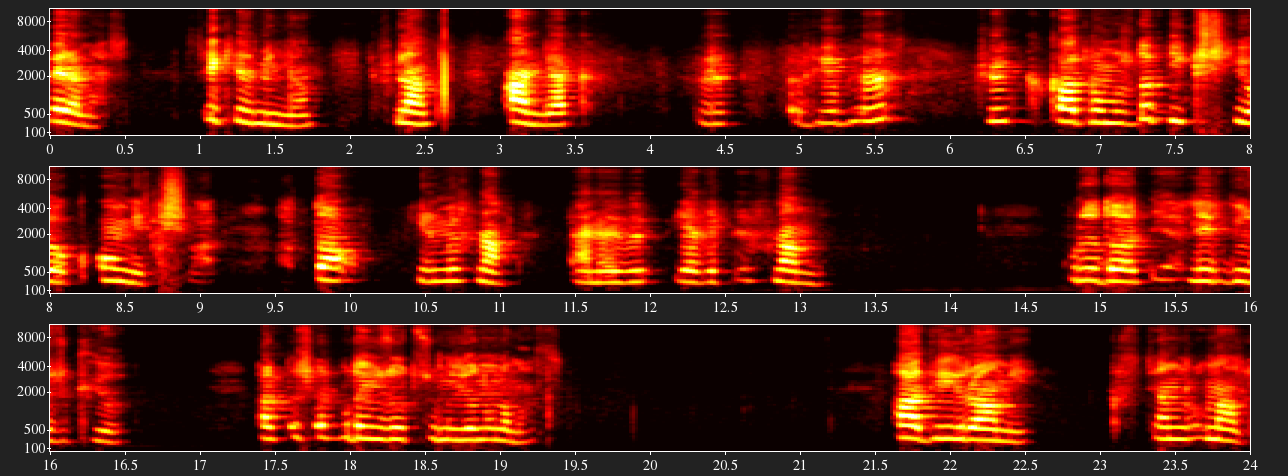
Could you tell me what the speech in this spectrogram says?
veremez. 8 milyon falan ancak ödeyebiliriz. Çünkü kadromuzda bir kişi yok. 11 kişi var. Hatta 20 falan. Yani öbür yedekleri falandı. Burada da değerleri gözüküyor. Arkadaşlar bu da 130 milyon olamaz. Adil Rami. Cristiano Ronaldo.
